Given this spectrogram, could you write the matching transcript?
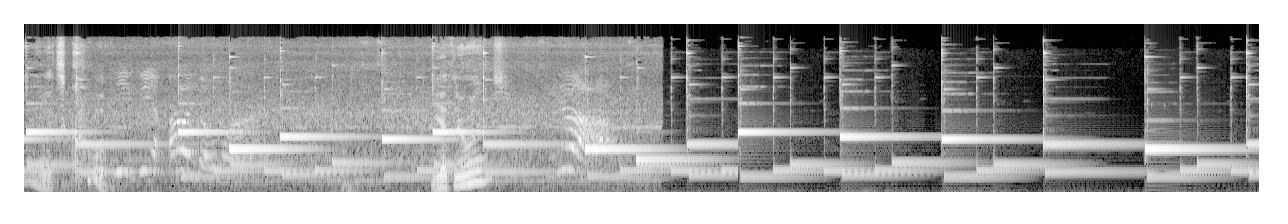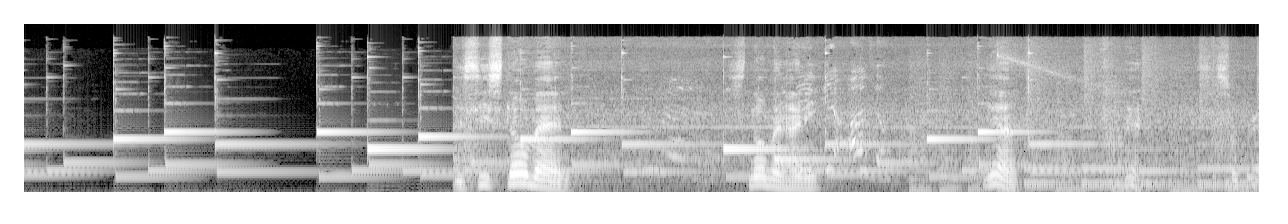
Oh, that's cool. The other ones? You see snowman. Snowman, honey. Yeah. Yeah. This is so great.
